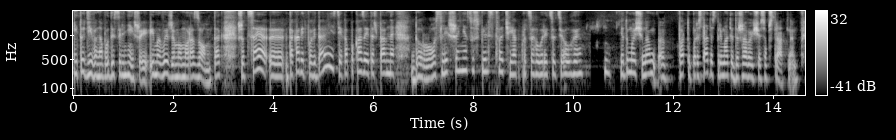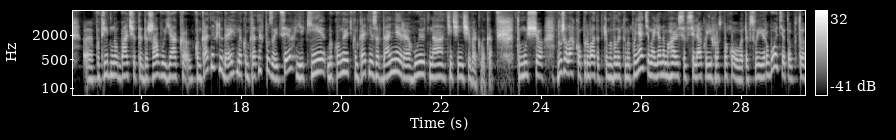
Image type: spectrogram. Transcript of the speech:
і тоді вона буде сильнішою, і ми виживемо разом. Так що це е, така відповідальність, яка показує теж певне дорослішання суспільства, чи як про це говорять соціологи? Я думаю, що нам е, варто перестати сприймати державу як щось абстрактне. Е, Потрібно бачити державу як конкретних людей на конкретних позиціях, які виконують конкретні завдання і реагують на ті чи інші виклики. Тому що дуже легко оперувати такими великими поняттями. Я намагаюся всіляко їх розпаковувати в своїй роботі. Тобто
